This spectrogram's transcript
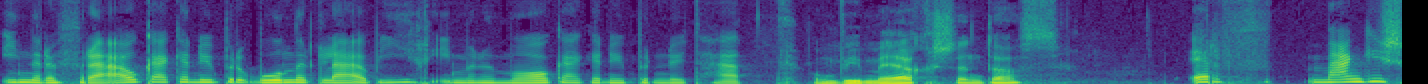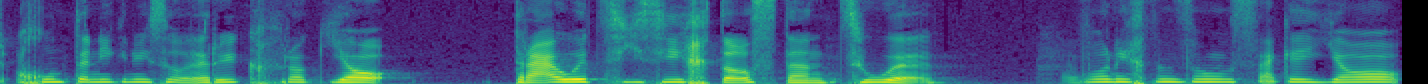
in einer Frau gegenüber, wo er, glaube ich, in einem Mann gegenüber nicht hat. Und wie merkst du denn das? Er, manchmal kommt dann irgendwie so eine Rückfrage, ja, trauen Sie sich das dann zu? Wo ich dann so sage, ja,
